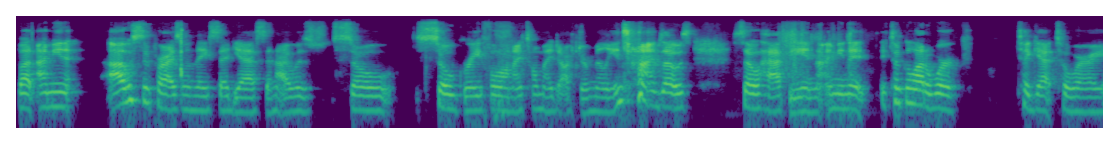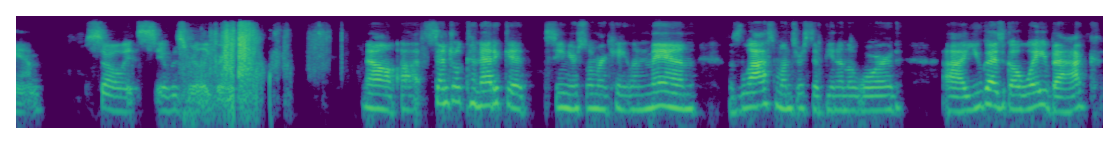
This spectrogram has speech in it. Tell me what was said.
but I mean, I was surprised when they said yes, and I was so so grateful. And I told my doctor a million times I was so happy. And I mean, it it took a lot of work to get to where I am. So it's it was really great. Now, uh, Central Connecticut senior swimmer Caitlin Mann was last month's recipient of the award. Uh, you guys go way back,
